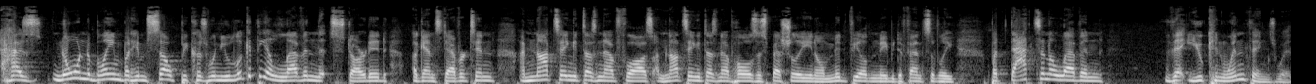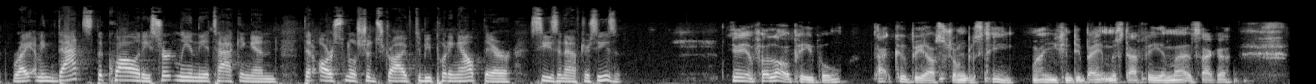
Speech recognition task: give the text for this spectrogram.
has no one to blame but himself because when you look at the 11 that started against Everton, I'm not saying it doesn't have flaws. I'm not saying it doesn't have holes, especially, you know, midfield and maybe defensively, but that's an 11 that you can win things with, right? I mean, that's the quality, certainly in the attacking end, that Arsenal should strive to be putting out there season after season. Yeah, yeah, for a lot of people, that could be our strongest team, right? You can debate Mustafi and Mertesacker.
